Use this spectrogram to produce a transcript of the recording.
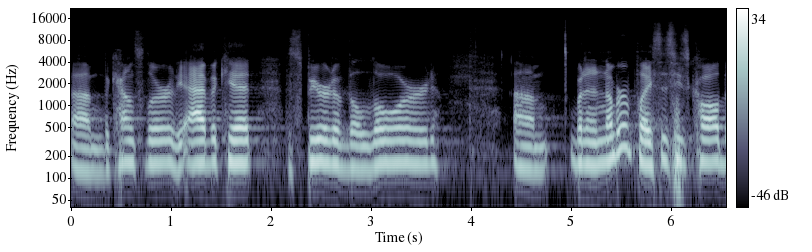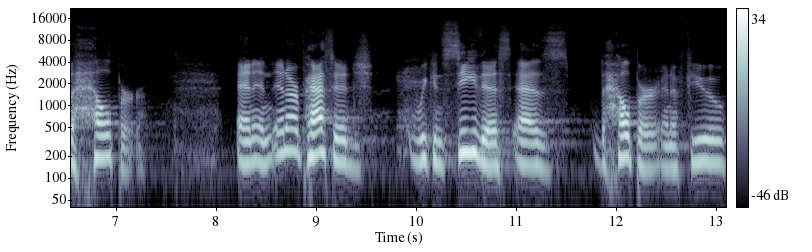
um, the counselor, the advocate, the Spirit of the Lord. Um, but in a number of places, he's called the helper. And in, in our passage, we can see this as the helper in a few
